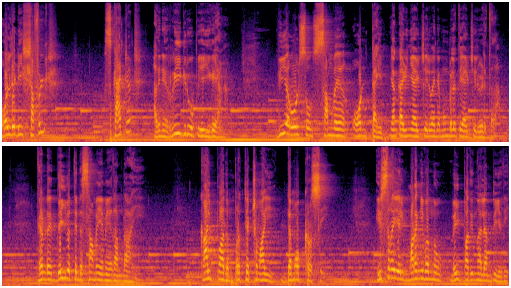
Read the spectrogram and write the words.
ഓൾറെഡി ഷഫിൾഡ് സ്കാറ്റേഡ് അതിനെ റീഗ്രൂപ്പ് ചെയ്യുകയാണ്. We are also somewhere on time ഞാൻ കഴിഞ്ഞ ആഴ്ചയിലും അതിന്റെ മുമ്പിലത്തെ ആഴ്ചയിലും എടുത്തതാണ്. തേണ്ട ദൈവത്തിന്റെ സമയം ഏതാണ്ടായി? കാൽപാദം പ്രത്യക്ഷമായി ഡെമോക്രസി ഇസ്രയേൽ മടങ്ങി വന്നു മെയ് പതിനാലാം തീയതി.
